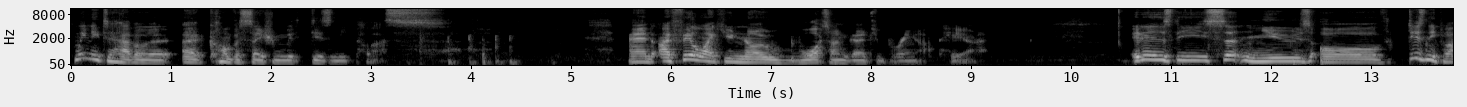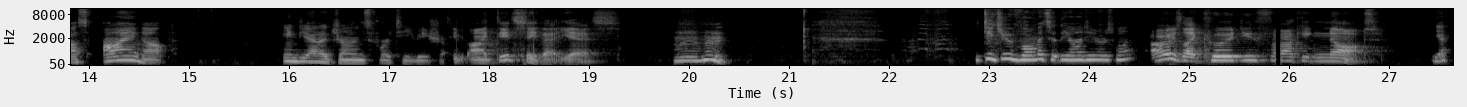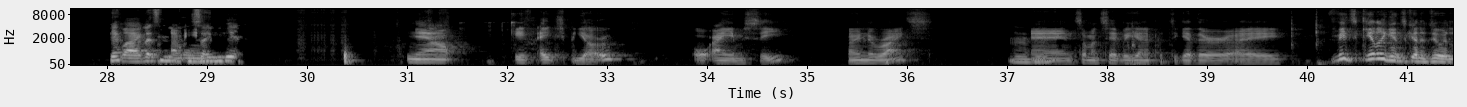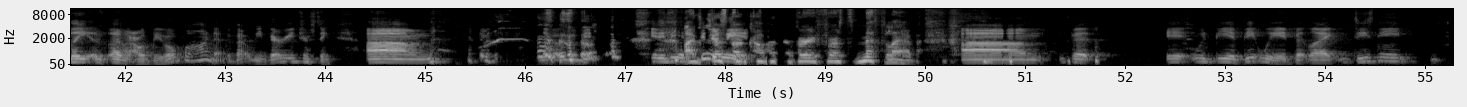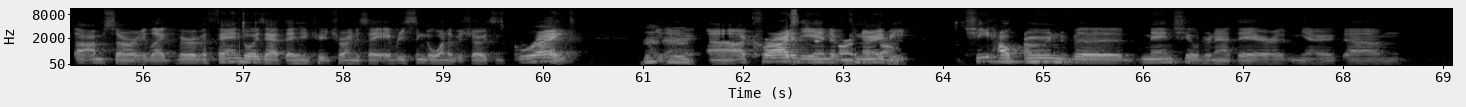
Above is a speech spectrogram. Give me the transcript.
we need to have a, a conversation with Disney Plus. And I feel like you know what I'm going to bring up here. It is the certain news of Disney Plus eyeing up Indiana Jones for a TV show. I did see that. Yes. hmm Did you vomit at the idea as well? I was like, could you fucking not? Yeah, Yeah. Like, let's I not mean- say we did. Now, if HBO or AMC own the rights, Mhm. and someone said we're going to put together a Vince Gilligan's going to do a lead, I would be all behind that. But that would be very interesting. Um, that would be- it'd be I've just weird. uncovered the very first meth lab. um, but it would be a bit weird. But like Disney, uh, I'm sorry, like there are the fanboys out there who keep trying to say every single one of the shows is great. You know, uh, I cried at the end of Kenobi. She Hulk owned the man children out there. You know, um,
